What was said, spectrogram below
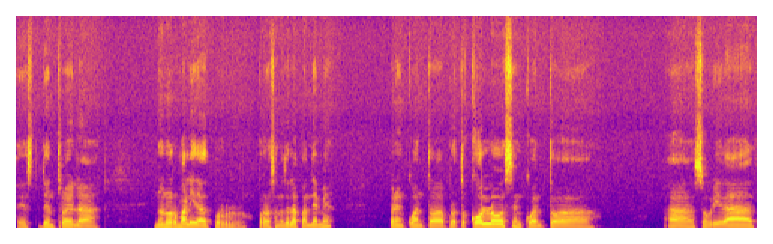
es dentro de la no normalidad por, por razones de la pandemia pero en cuanto a protocolos, en cuanto a, sobriedad,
